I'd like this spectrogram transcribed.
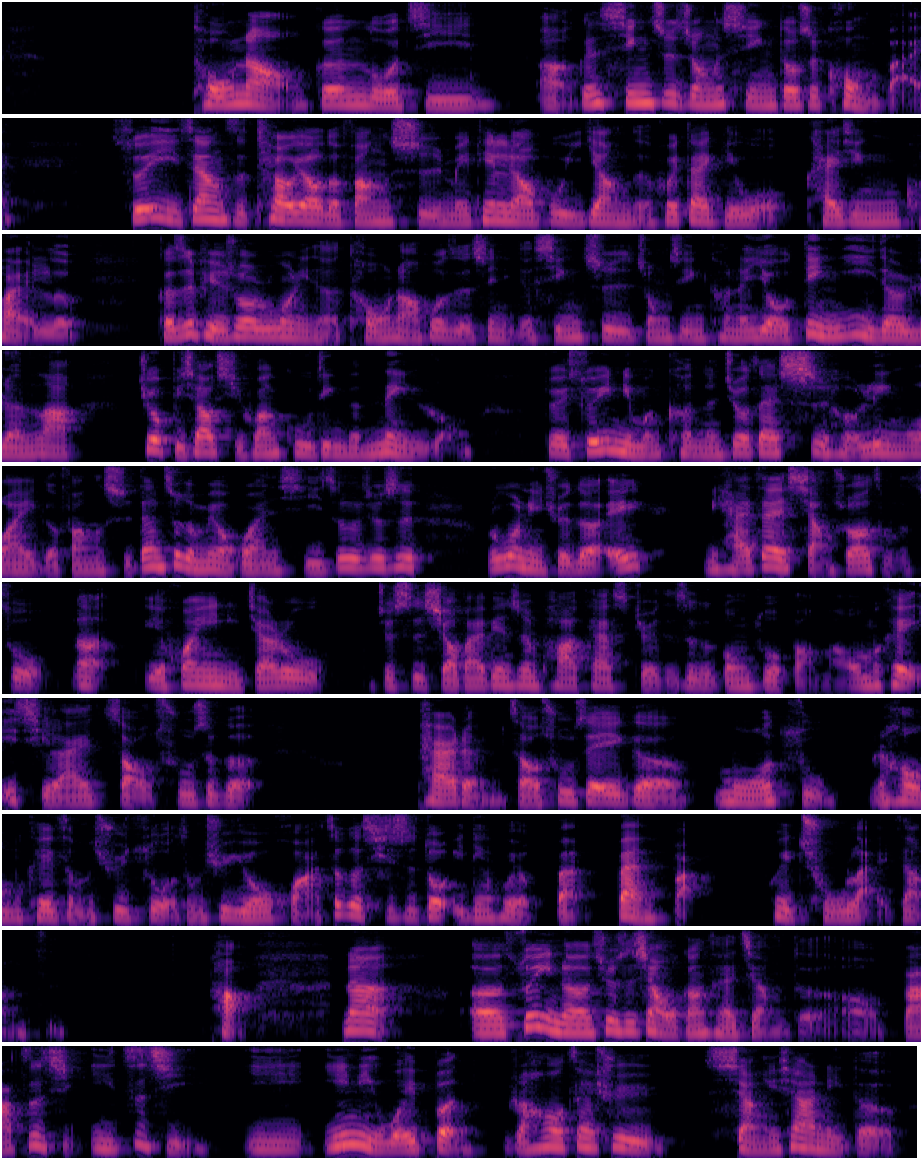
头脑跟逻辑啊，跟心智中心都是空白，所以这样子跳跃的方式，每天聊不一样的，会带给我开心快乐。可是，比如说，如果你的头脑或者是你的心智中心可能有定义的人啦，就比较喜欢固定的内容。对，所以你们可能就在适合另外一个方式，但这个没有关系。这个就是，如果你觉得，哎，你还在想说要怎么做，那也欢迎你加入，就是小白变身 Podcaster 的这个工作坊嘛。我们可以一起来找出这个 pattern，找出这一个模组，然后我们可以怎么去做，怎么去优化。这个其实都一定会有办办法会出来这样子。好，那呃，所以呢，就是像我刚才讲的哦，把自己以自己以以你为本，然后再去想一下你的。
